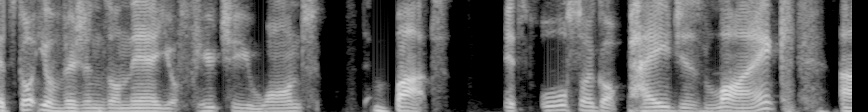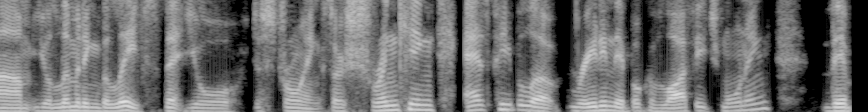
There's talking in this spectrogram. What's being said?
it's got your visions on there, your future you want, but it's also got pages like um, your limiting beliefs that you're destroying. So shrinking as people are reading their book of life each morning, their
